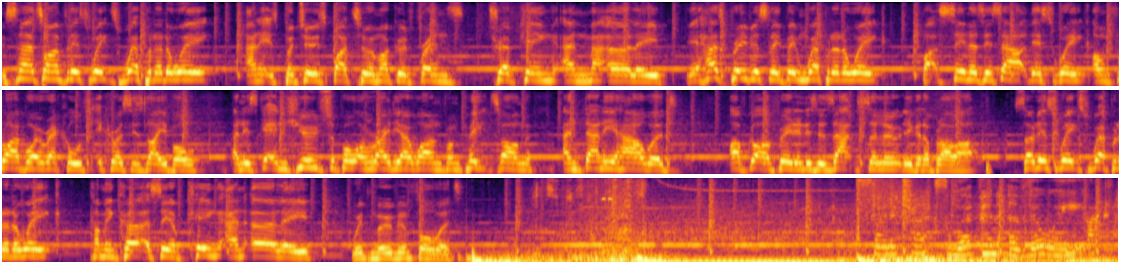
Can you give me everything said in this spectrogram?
It's now time for this week's Weapon of the Week, and it is produced by two of my good friends, Trev King and Matt Early. It has previously been Weapon of the Week, but seeing as it's out this week on Flyboy Records, Icarus's label, and it's getting huge support on Radio 1 from Pete Tong and Danny Howard, I've got a feeling this is absolutely going to blow up. So this week's Weapon of the Week, coming courtesy of King and Early, with Moving Forward. Weapon of the Week.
